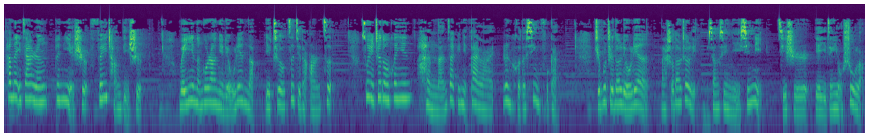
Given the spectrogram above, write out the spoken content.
他们一家人对你也是非常敌视，唯一能够让你留恋的也只有自己的儿子，所以这段婚姻很难再给你带来任何的幸福感。值不值得留恋？那说到这里，相信你心里其实也已经有数了。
